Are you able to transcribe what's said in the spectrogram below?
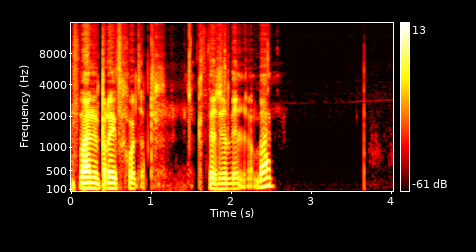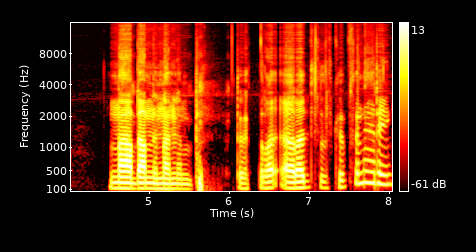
с вами происходит, к сожалению, да, на данный момент. То есть ро- родительский сценарий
